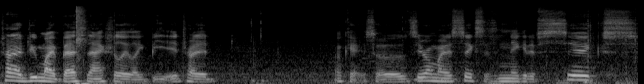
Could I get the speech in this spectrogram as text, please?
try to do my best and actually like be it try to okay so 0 minus 6 is negative 6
